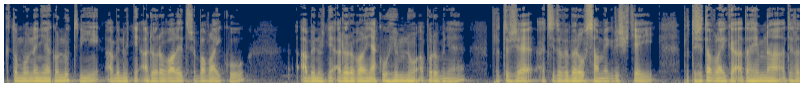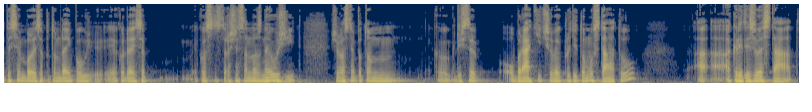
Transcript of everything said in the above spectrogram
k tomu není jako nutný, aby nutně adorovali třeba vlajku, aby nutně adorovali nějakou hymnu a podobně, protože ať si to vyberou sami, když chtějí, protože ta vlajka a ta hymna a tyhle ty symboly se potom dají, použi- jako dají se jako strašně snadno zneužít, že vlastně potom, jako když se obrátí člověk proti tomu státu a, a kritizuje stát,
